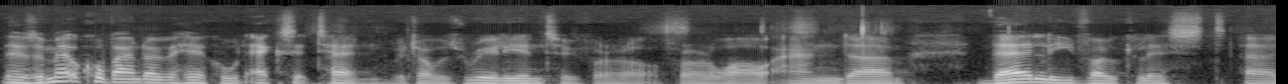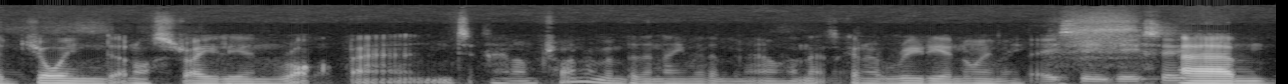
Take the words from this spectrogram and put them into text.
there was a metalcore band over here called Exit Ten, which I was really into for a, for a while, and um, their lead vocalist uh, joined an Australian rock band, and I'm trying to remember the name of them now, and that's going to really annoy me. ACDC. Um,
